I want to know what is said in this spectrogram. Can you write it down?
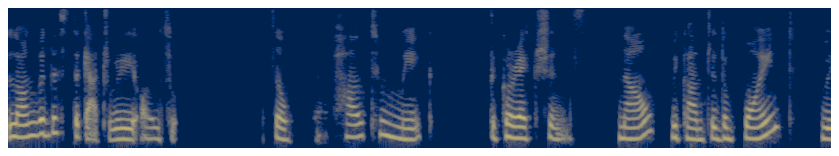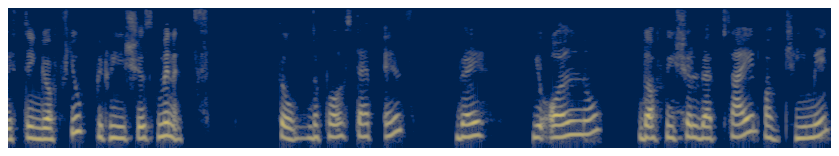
Along with this, the category also. So, how to make the corrections? Now we come to the point, wasting your few precious minutes. So, the first step is where you all know the official website of JEE Main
